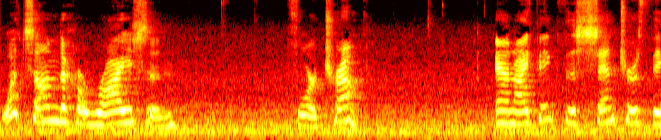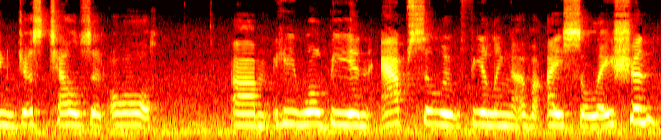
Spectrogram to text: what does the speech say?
What's on the horizon for Trump? And I think the center thing just tells it all. Um, he will be in absolute feeling of isolation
